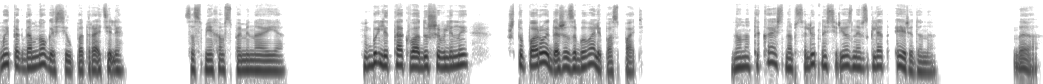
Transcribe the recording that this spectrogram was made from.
мы тогда много сил потратили», со смехом вспоминаю я. Были так воодушевлены, что порой даже забывали поспать. Но натыкаясь на абсолютно серьезный взгляд Эридана. Да,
